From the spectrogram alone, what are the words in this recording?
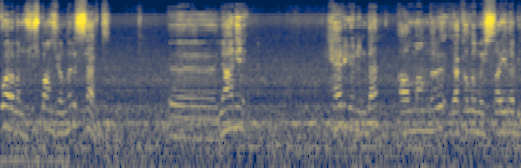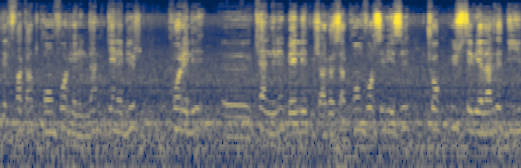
bu arabanın süspansiyonları sert. Ee, yani her yönünden Almanları yakalamış sayılabilir. Fakat konfor yönünden gene bir Koreli e, kendini belli etmiş arkadaşlar. Konfor seviyesi çok üst seviyelerde değil.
